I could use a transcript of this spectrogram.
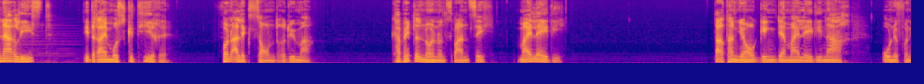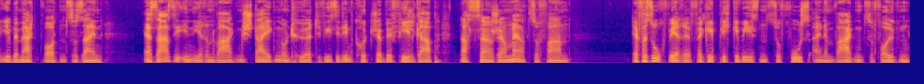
Narr liest Die drei Musketiere von Alexandre Dumas Kapitel 29 My Lady D'Artagnan ging der My Lady nach, ohne von ihr bemerkt worden zu sein. Er sah sie in ihren Wagen steigen und hörte, wie sie dem Kutscher Befehl gab, nach Saint-Germain zu fahren. Der Versuch wäre vergeblich gewesen, zu Fuß einem Wagen zu folgen,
